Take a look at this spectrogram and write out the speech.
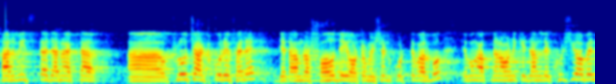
সার্ভিসটা যেন একটা ফ্লো চার্ট করে ফেলে, যেটা আমরা সহজেই অটোমেশন করতে পারব। এবং আপনারা অনেকে জানলে খুশি হবেন,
